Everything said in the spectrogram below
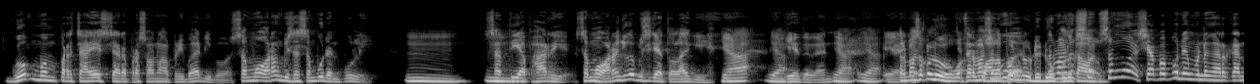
gue mempercayai secara personal pribadi bahwa semua orang bisa sembuh dan pulih Hmm. Hmm. setiap hari. Semua orang juga bisa jatuh lagi, Ya, ya, gitu kan. ya, ya. Ya, Termasuk lu, Ya, termasuk walaupun gua. udah 20 Termasuk tahun. se- semua siapa pun yang mendengarkan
